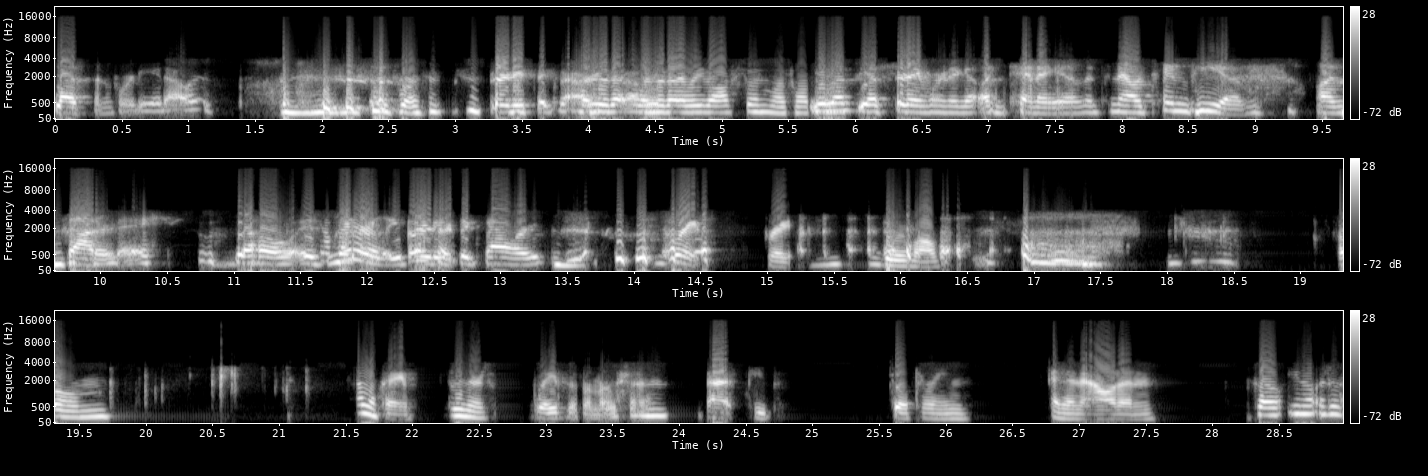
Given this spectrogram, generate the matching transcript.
less than 48 hours. 36 hours. when, did I, when did I leave Austin? What's We happening? left yesterday morning at like 10 a.m. It's now 10 p.m. on Saturday. So it's literally 36 hours. Great. Great. Doing well. Um, I'm okay. I mean, there's waves of emotion that keep filtering in and out, and so you know, it is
